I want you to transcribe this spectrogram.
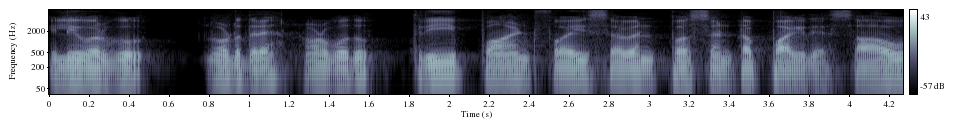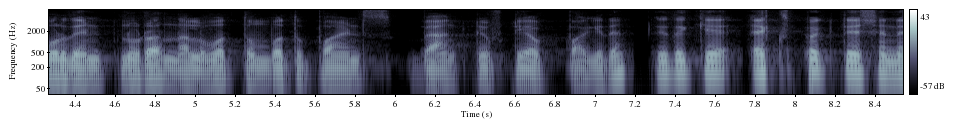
ಇಲ್ಲಿವರೆಗೂ ನೋಡಿದ್ರೆ ನೋಡಬಹುದು three point five seven percent up ಆಗಿದೆ. ಸಾವಿರದ ಎಂಟುನೂರ ನಲವತ್ತೊಂಬತ್ತು ಪಾಯಿಂಟ್ಸ್ ಬ್ಯಾಂಕ್ ನಿಫ್ಟಿ ಅಪ್ ಆಗಿದೆ. ಇದಕ್ಕೆ ಎಕ್ಸ್ಪೆಕ್ಟೇಷನ್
